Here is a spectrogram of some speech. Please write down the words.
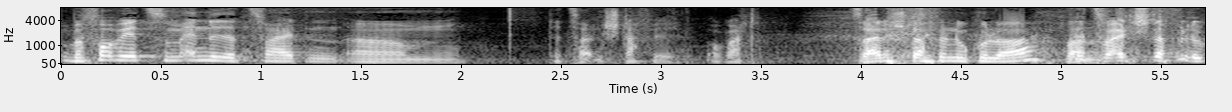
bevor wir jetzt zum Ende der zweiten, ähm, der zweiten Staffel, oh Gott, Zweite Staffel Nukular? der zweiten Staffel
